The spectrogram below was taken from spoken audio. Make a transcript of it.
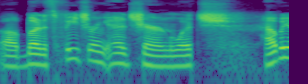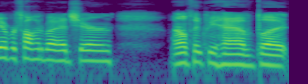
Uh, but it's featuring Ed Sheeran, which have we ever talked about Ed Sheeran? I don't think we have, but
